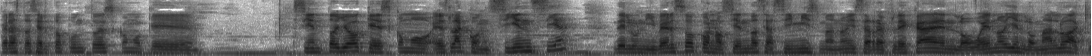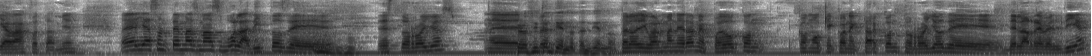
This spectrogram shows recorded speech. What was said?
pero hasta cierto punto es como que siento yo que es como es la conciencia del universo conociéndose a sí misma, ¿no? Y se refleja en lo bueno y en lo malo aquí abajo también. Eh, ya son temas más voladitos de, de estos rollos. Eh, Pero sí te entiendo, te entiendo. pero de igual manera me puedo con, como que conectar con tu rollo de, de la rebeldía.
